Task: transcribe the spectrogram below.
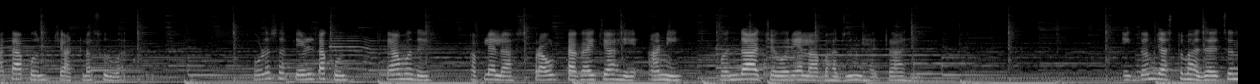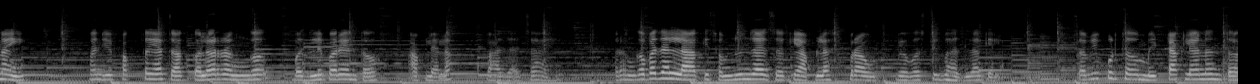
आता आपण चाटला सुरुवात करू. थोडंसं तेल टाकून त्यामध्ये आपल्याला स्प्राऊट टाकायचे आहे आणि मंद आचेवर याला भाजून घ्यायचं आहे. एकदम जास्त भाजायचं नाही म्हणजे फक्त याचा कलर रंग बदलेपर्यंत आपल्याला भाजायचा आहे. रंग बदलला की समजून जायचं की आपला स्प्राऊट व्यवस्थित भाजला गेला. चवीपुरतं मीठ टाकल्यानंतर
